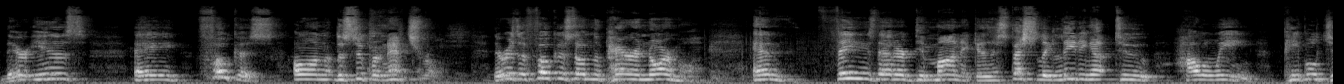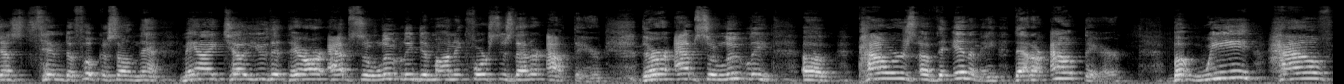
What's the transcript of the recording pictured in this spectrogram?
There is a focus on the supernatural. There is a focus on the paranormal and things that are demonic, especially leading up to Halloween. People just tend to focus on that. May I tell you that there are absolutely demonic forces that are out there. There are absolutely uh, powers of the enemy that are out there. But we have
